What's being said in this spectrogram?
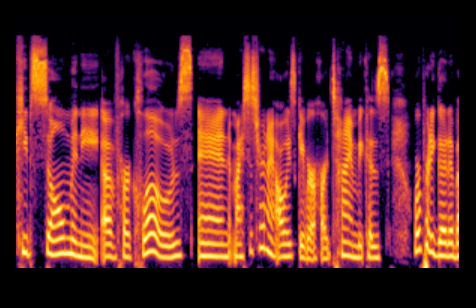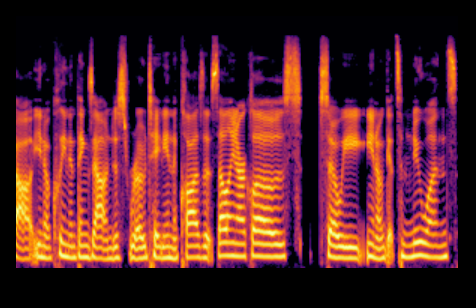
keeps so many of her clothes and my sister and I always gave her a hard time because we're pretty good about, you know, cleaning things out and just rotating the closet, selling our clothes, so we, you know, get some new ones.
